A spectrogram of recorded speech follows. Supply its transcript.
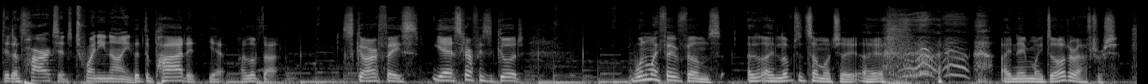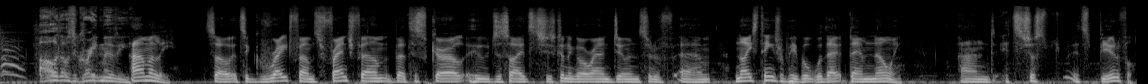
The Departed 29. The Departed. Yeah, I love that. Scarface. Yeah, Scarface is good. One of my favorite films. I, I loved it so much. I I, I named my daughter after it. oh, that was a great movie. Amelie. So it's a great film. It's a French film about this girl who decides she's going to go around doing sort of um, nice things for people without them knowing, and it's just it's beautiful.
